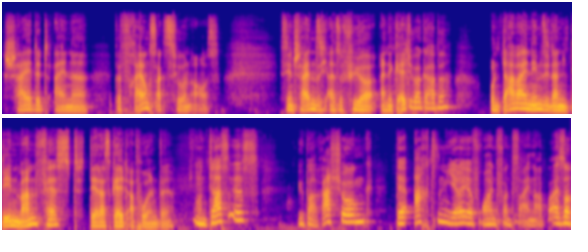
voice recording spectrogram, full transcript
scheidet eine Befreiungsaktion aus. Sie entscheiden sich also für eine Geldübergabe und dabei nehmen sie dann den Mann fest, der das Geld abholen will. Und das ist Überraschung der 18-jährige Freund von Zainab. Also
